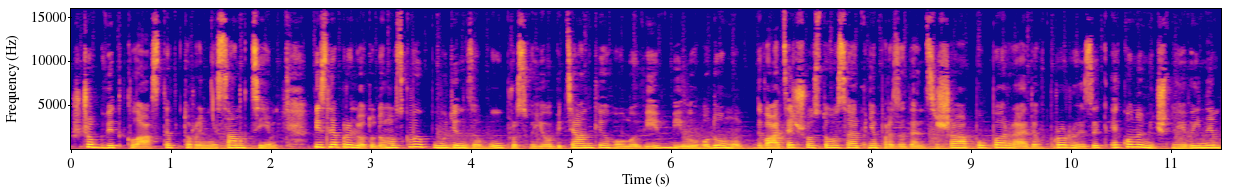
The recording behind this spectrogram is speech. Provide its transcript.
щоб відкласти вторинні санкції. Після прильоту до Москви Путін забув про свої обіцянки голові Білого Дому. 26 серпня президент США попередив про ризик економічної війни,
